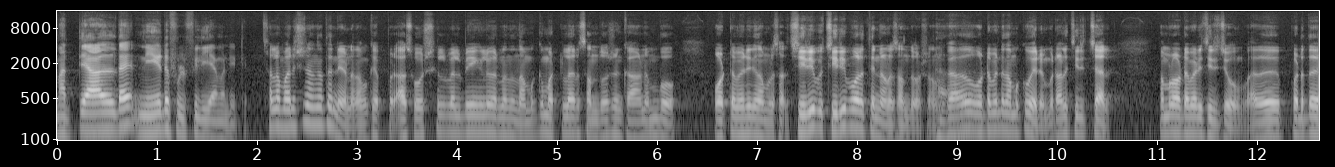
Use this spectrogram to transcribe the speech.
മറ്റേയാളുടെ നീഡ് ഫുൾഫിൽ ചെയ്യാൻ വേണ്ടിയിട്ട്. അല്ല മനുഷ്യൻ അങ്ങനെ തന്നെയാണ്. നമുക്ക് എപ്പോഴും ആ സോഷ്യൽ വെൽബീയിങ്ങിൽ വരുന്നത് നമുക്ക് മറ്റുള്ളവരുടെ സന്തോഷം കാണുമ്പോൾ ഓട്ടോമാറ്റിക് നമ്മൾ ചിരി ചിരി പോലെ തന്നെയാണ് സന്തോഷം. നമുക്ക് അത് ഓട്ടോമാറ്റിക് നമുക്ക് വരും. ഒരാൾ ചിരിച്ചാൽ നമ്മൾ ഓട്ടോമാറ്റിക് ചിരിച്ചു പോകും. അത് ഇപ്പോഴത്തെ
